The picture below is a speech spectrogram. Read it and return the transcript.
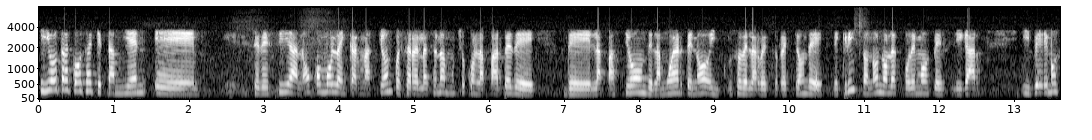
Y otra cosa que también eh, se decía, ¿no? Cómo la encarnación pues se relaciona mucho con la parte de, de la pasión, de la muerte, ¿no? Incluso de la resurrección de, de Cristo, ¿no? No las podemos desligar. Y vemos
